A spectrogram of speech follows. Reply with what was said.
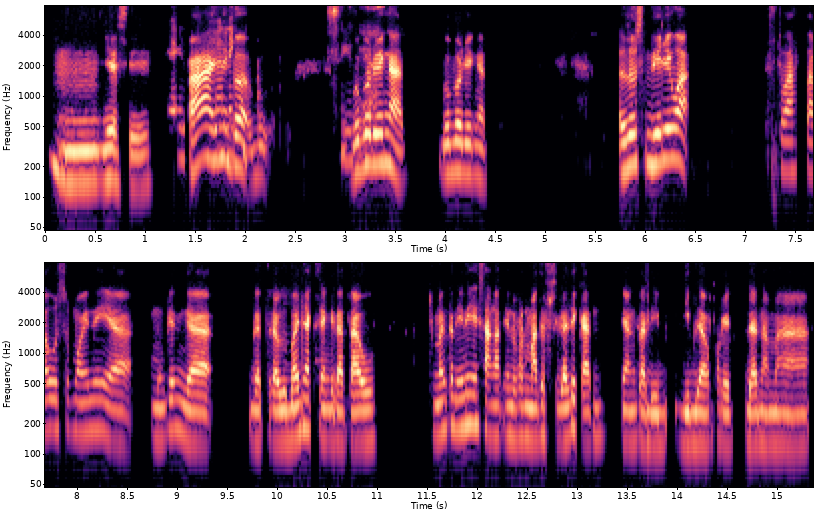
Hmm, iya sih. Ah, ini gue gue baru ingat. Gue baru ingat. Lu sendiri, Wak, setelah tahu semua ini ya, mungkin nggak nggak terlalu banyak sih yang kita tahu. Cuman kan ini sangat informatif sekali kan, yang tadi dibilang Farid dan nama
